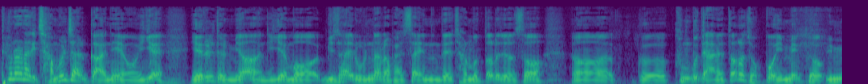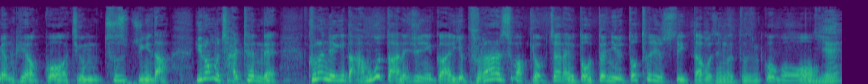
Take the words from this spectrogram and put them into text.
편안하게 잠을 잘 거 아니에요. 이게 예를 들면 이게 뭐 미사일 우리나라 발사했는데 잘못 떨어져서 어 그 군부대 안에 떨어졌고 인명피 인명피였고 지금 수습 중이다. 이러면 잘 텐데 그런 얘기도 아무것도 안 해주니까 이게 불안할 수밖에 없잖아요. 또 어떤 일이 또 터질 수도 있다고 생각도 들 거고. 예.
